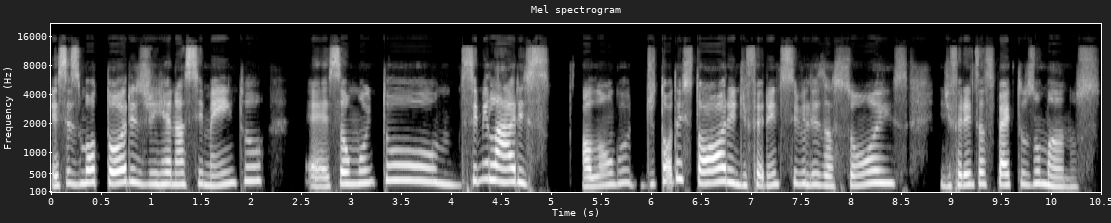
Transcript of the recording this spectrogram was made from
esses motores de renascimento é, são muito similares ao longo de toda a história, em diferentes civilizações, em diferentes aspectos humanos.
